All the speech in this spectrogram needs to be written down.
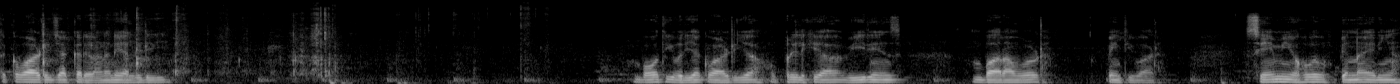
ਤੇ ਕੁਆਲਿਟੀ ਚੈੱਕ ਕਰਿਓ ਇਹਨਾਂ ਦੀ LED ਦੀ। ਬਹੁਤ ਹੀ ਵਧੀਆ ਕੁਆਲਿਟੀ ਆ, ਉੱਪਰ ਹੀ ਲਿਖਿਆ 20 ਰੇਂਜ 12 ਵੋਲਟ 35 ਵਾਟ ਸੇਮ ਹੀ ਉਹ ਪਿੰਨਾਂ ਇਹਦੀਆਂ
